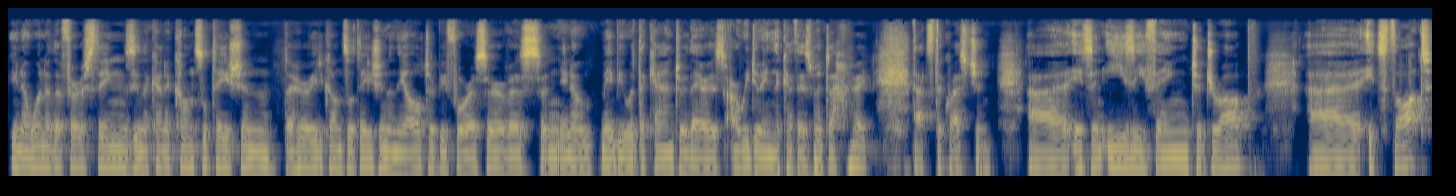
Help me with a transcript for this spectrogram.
you know one of the first things in the kind of consultation, the hurried consultation in the altar before a service, and you know maybe with the cantor there is, are we doing the kathismata? Right, that's the question. Uh, it's an easy thing to drop. Uh, it's thought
